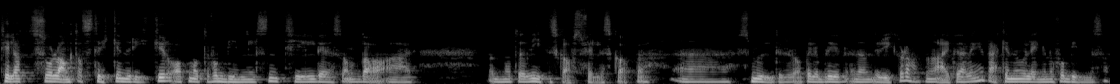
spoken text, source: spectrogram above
til at, så langt at strikken ryker, og at måte, forbindelsen til det som da er måte, vitenskapsfellesskapet, eh, smuldrer opp, eller blir, den ryker, da. Den er ikke der lenger. Det er ikke noe, lenger noen forbindelse.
